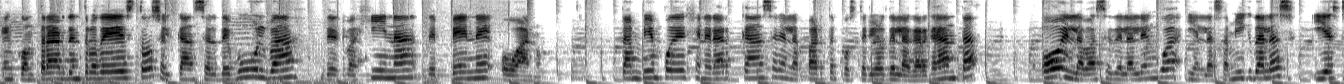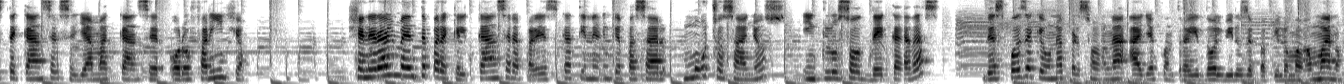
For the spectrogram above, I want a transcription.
encontrar dentro de estos el cáncer de vulva, de vagina, de pene o ano. También puede generar cáncer en la parte posterior de la garganta o en la base de la lengua y en las amígdalas y este cáncer se llama cáncer orofaringeo. Generalmente para que el cáncer aparezca tienen que pasar muchos años, incluso décadas, después de que una persona haya contraído el virus de papiloma humano.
